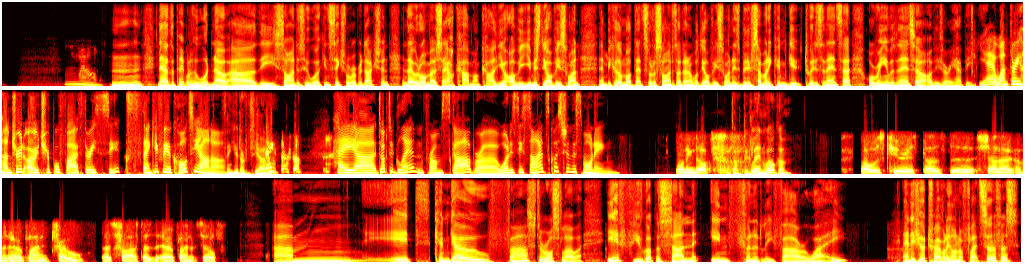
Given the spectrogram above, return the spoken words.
Mm. Now, the people who would know are the scientists who work in sexual reproduction, and they would almost say, oh, come on, Karl, you, you missed the obvious one. And because I'm not that sort of scientist, I don't know what the obvious one is. But if somebody can give, tweet us an answer or ring in with an answer, I'd be very happy. Yeah, 1300 055536. Thank you for your call, Tiana. Thank you, Dr. Tiana. Doctor. Hey, uh, Dr. Glenn from Scarborough, what is your science question this morning? Morning, Docs. Dr. Glenn, welcome. I was curious, does the shadow of an aeroplane travel as fast as the aeroplane itself? Um, it can go faster or slower. If you've got the sun infinitely far away, and if you're travelling on a flat surface,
